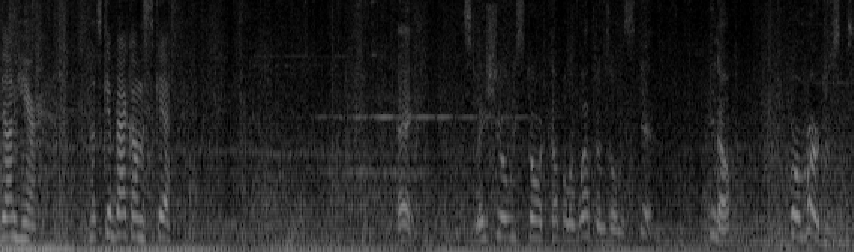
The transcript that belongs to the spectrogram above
Done here. Let's get back on the skiff. Hey, let's make sure we store a couple of weapons on the skiff. You know, for emergencies.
